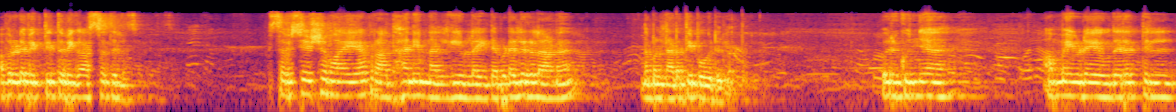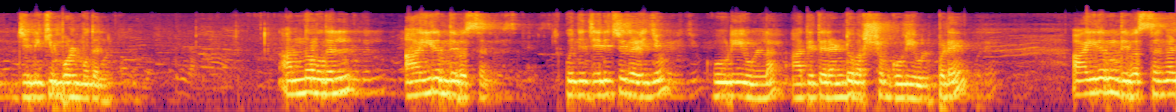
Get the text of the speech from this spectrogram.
അവരുടെ വ്യക്തിത്വ വികാസത്തിലും സവിശേഷമായ പ്രാധാന്യം നൽകിയുള്ള ഇടപെടലുകളാണ് നമ്മൾ നടത്തിപ്പോരുന്നത്. ഒരു കുഞ്ഞ് അമ്മയുടെ ഉദരത്തിൽ ജനിക്കുമ്പോൾ മുതൽ അന്നു മുതൽ ആയിരം ദിവസം കുഞ്ഞ് ജനിച്ചു കഴിഞ്ഞു കൂടിയുള്ള ആദ്യത്തെ രണ്ടു വർഷം കൂടി ഉൾപ്പെടെ ആയിരം ദിവസങ്ങൾ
